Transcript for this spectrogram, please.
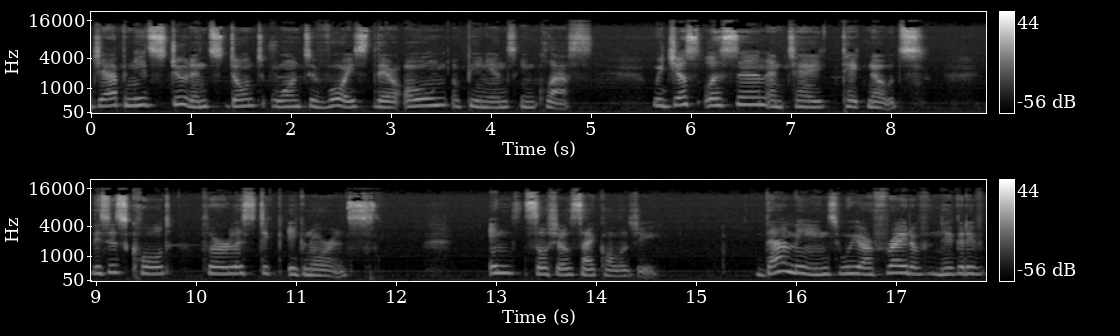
Japanese students don't want to voice their own opinions in class. We just listen and take, take notes. This is called pluralistic ignorance in social psychology. That means we are afraid of negative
